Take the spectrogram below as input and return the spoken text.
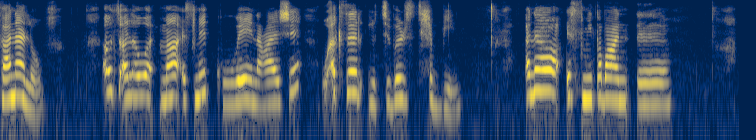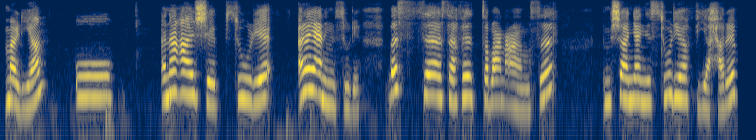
فانا لوف أول سؤال هو ما اسمك وين عايشة وأكثر يوتيوبرز تحبين؟ أنا اسمي طبعا آه، مريم وأنا عايشة بسوريا. أنا يعني من سوريا بس سافرت طبعا على مصر. مشان يعني سوريا فيها حرب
